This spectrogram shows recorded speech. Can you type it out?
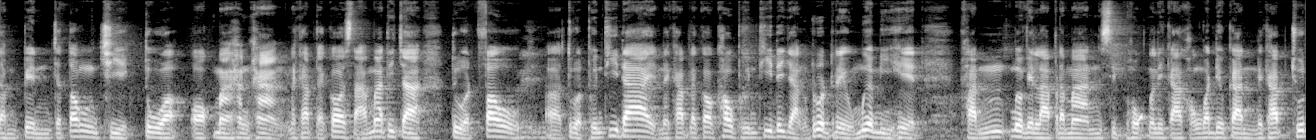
จำเป็นจะต้องฉีกตัวออกมาห่างๆนะครับแต่ก็สามารถที่จะตรวจเฝ้าตรวจพื้นที่ได้นะครับแล้วก็เข้าพื้นที่ได้อย่างรวดเร็วเมื่อมีเหตุ ขันเมื่อเวลาประมาณ 16 นาฬิกาของวันเดียวกันนะครับ ชุด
